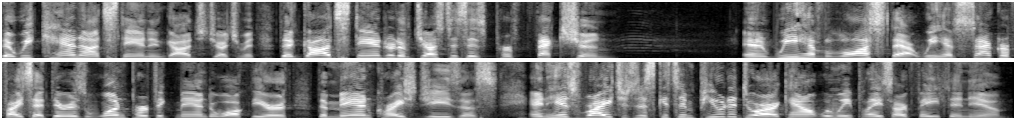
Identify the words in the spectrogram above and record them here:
that we cannot stand in God's judgment, that God's standard of justice is perfection. And we have lost that. We have sacrificed that. There is one perfect man to walk the earth, the man Christ Jesus, and his righteousness gets imputed to our account when we place our faith in him.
